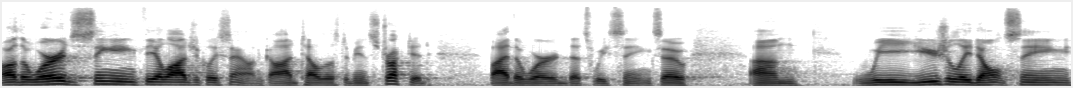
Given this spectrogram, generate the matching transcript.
Are the words singing theologically sound? God tells us to be instructed by the word that we sing. So um, we usually don't sing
